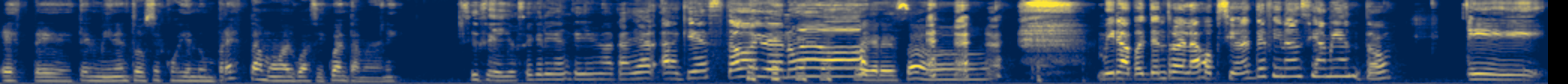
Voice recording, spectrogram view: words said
este, termine entonces cogiendo un préstamo o algo así. Cuéntame, Denise. Sí, sí, ellos se creían que yo iba a callar. Aquí estoy de nuevo. Regresó. Mira, pues dentro de las opciones de financiamiento Eh,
